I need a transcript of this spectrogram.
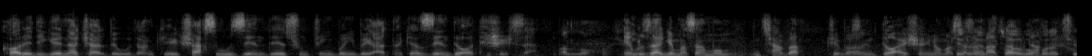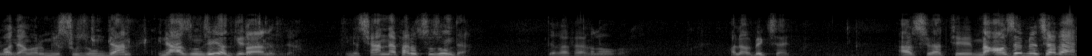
کار دیگه نکرده بودن که یک شخص بود زنده چون که با این بیعت نکرد زنده آتیشش زد الله امروز اگه مثلا ما این چند وقت که مثلا بله. این داعش اینا مثلا مطرح بودن؟ آدم رو میسوزوندن اینا از اونجا یاد گرفته بله. بودن اینا چند نفر رو سوزوندن دقیقه فرمودید الله حالا بگذاریم. عرض شود که معاذ ابن جبل.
